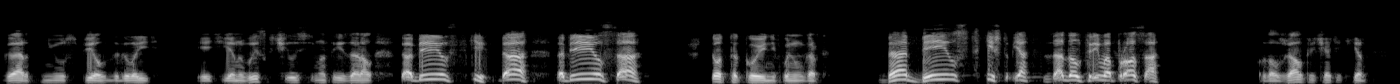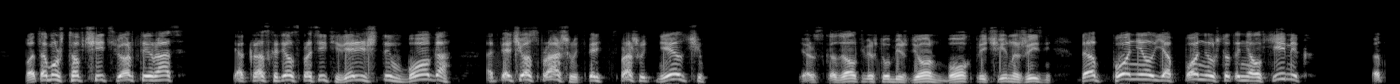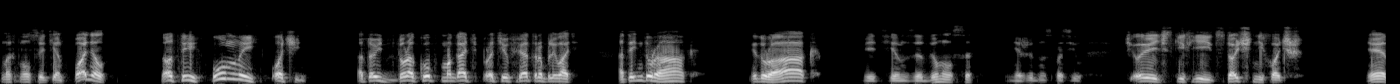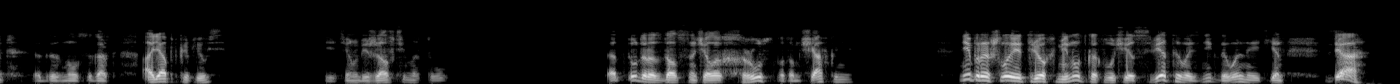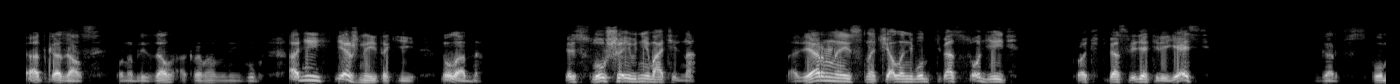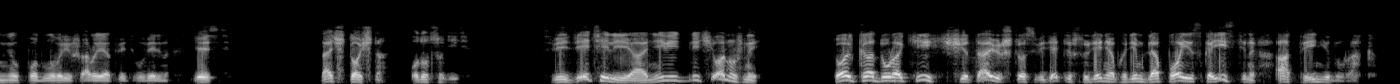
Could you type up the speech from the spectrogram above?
Гард не успел договорить. Этьен выскочил из темноты и заорал. — Добился-таки! Да, добился! — Что такое, не понял Гард. — Добился-таки, чтоб я задал три вопроса! Продолжал кричать Этьен потому что в четвертый раз я как раз хотел спросить, веришь ты в Бога? Теперь чего спрашивать? Теперь спрашивать незачем. Я же сказал тебе, что убежден, Бог — причина жизни. Да понял я, понял, что ты не алхимик, — отмахнулся Этьен. Понял? Но ты умный очень, а то ведь дураку помогать против ветра плевать. А ты не дурак, не дурак. Этьен задумался и неожиданно спросил. — Человеческих яиц точно не хочешь? — Нет, — огрызнулся Гарт, — а я подкреплюсь тем убежал в темноту. Оттуда раздался сначала хруст, потом чавканье. Не прошло и трех минут, как в луче света возник довольный Этьен. Зря отказался. Он облизал окровавленные губы. Они нежные такие. Ну, ладно. Теперь слушай внимательно. Наверное, сначала не будут тебя судить. Против тебя свидетели есть? Гард вспомнил подлого Ришара и ответил уверенно. Есть. Значит, точно будут судить. Свидетели, они ведь для чего нужны? Только дураки считают, что свидетель в суде необходим для поиска истины, а ты не дурак.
